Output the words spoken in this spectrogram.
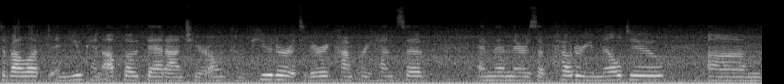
developed and you can upload that onto your own computer. It's very comprehensive. And then there's a powdery mildew um,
